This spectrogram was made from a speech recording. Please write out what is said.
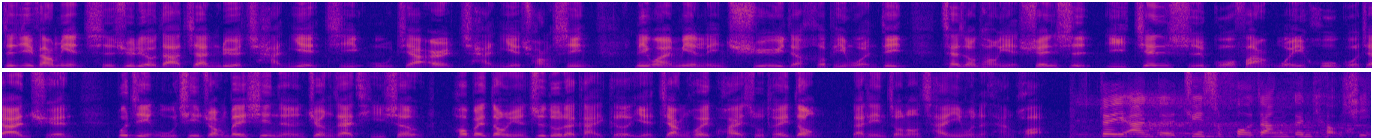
经济方面，持续六大战略产业及五加二产业创新。另外，面临区域的和平稳定，蔡总统也宣示以坚实国防维护国家安全。不仅武器装备性能正在提升，后备动员制度的改革也将会快速推动。来听总统蔡英文的谈话。对岸的军事扩张跟挑衅，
